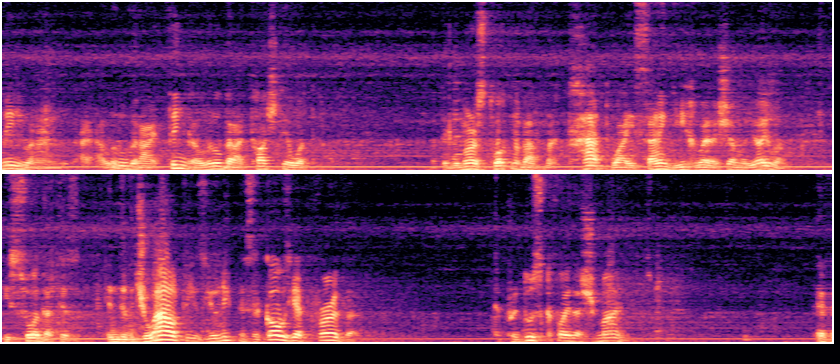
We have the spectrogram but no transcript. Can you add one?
me, when I, I, a little bit, I think a little bit, I touched here what, what the Gemara is talking about. Matat, why he's saying Yichvay Hashem He saw that his individuality, his uniqueness, it goes yet further to produce Kvoid Hashmayim. If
